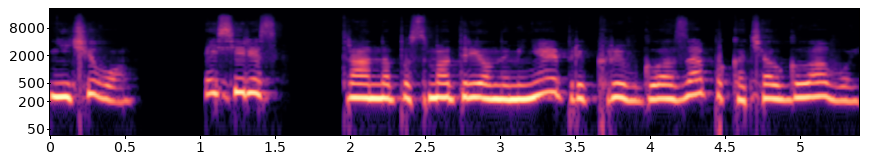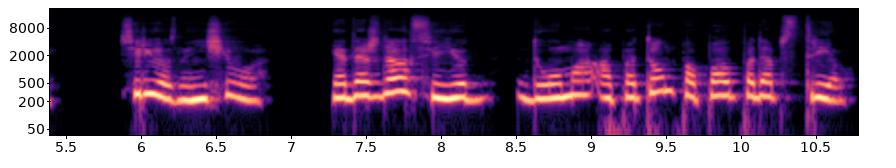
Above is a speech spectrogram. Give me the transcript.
Ничего. Эсирис странно посмотрел на меня и, прикрыв глаза, покачал головой. Серьезно, ничего. Я дождался ее дома, а потом попал под обстрел.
